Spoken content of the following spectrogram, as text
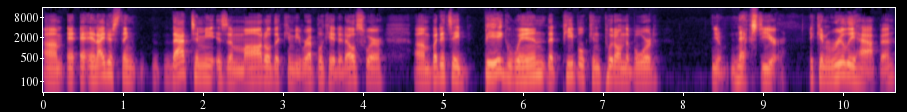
Um, and, and, I just think that to me is a model that can be replicated elsewhere. Um, but it's a big win that people can put on the board, you know, next year. It can really happen.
